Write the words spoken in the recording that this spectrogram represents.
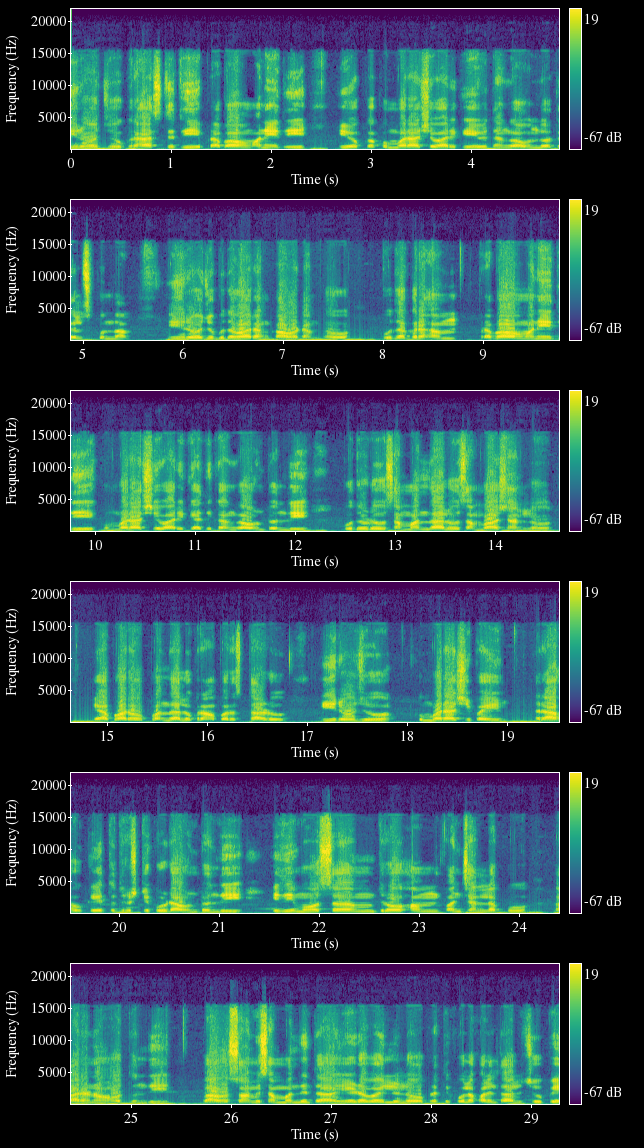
ఈరోజు గ్రహస్థితి ప్రభావం అనేది ఈ యొక్క కుంభరాశి వారికి ఏ విధంగా ఉందో తెలుసుకుందాం. ఈ రోజు బుధవారం కావడంతో బుధగ్రహం ప్రభావం అనేది కుంభరాశి వారికి అధికంగా ఉంటుంది. బుధుడు సంబంధాలు సంభాషణలు వ్యాపార ఒప్పందాలు క్రమపరుస్తాడు. ఈరోజు కుంభరాశిపై రాహుకేతు దృష్టి కూడా ఉంటుంది. ఇది మోసం ద్రోహం వంచనలకు కారణం అవుతుంది. భాగస్వామి సంబంధిత ఏడవ ఇల్లులో ప్రతికూల ఫలితాలు చూపే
